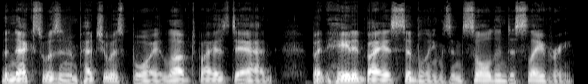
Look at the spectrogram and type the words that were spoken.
The next was an impetuous boy loved by his dad, but hated by his siblings and sold into slavery.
